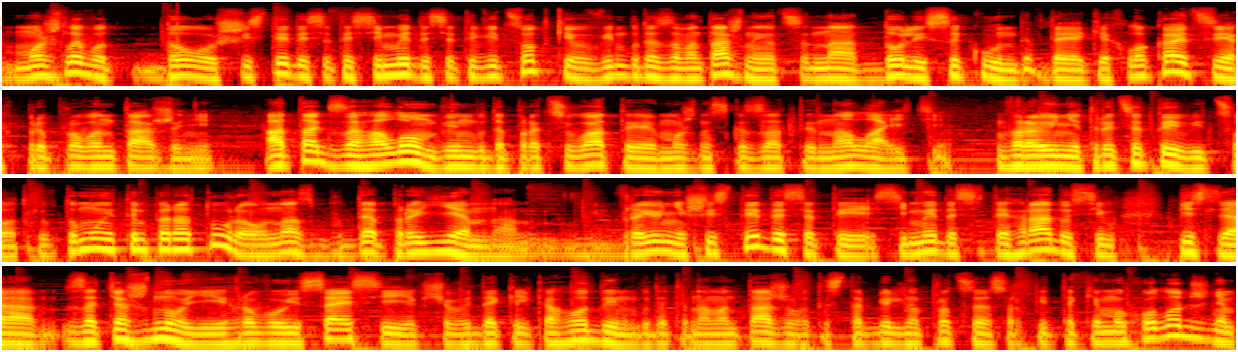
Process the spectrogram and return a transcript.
можливо, до 60-70% він буде завантажений оце на долі секунди в деяких локаціях при провантаженні. А так загалом він буде працювати, можна сказати, на лайті в районі 30%. Тому і температура у нас буде приємна районі 60-70 градусів після затяжної ігрової сесії, якщо ви декілька годин будете навантажувати стабільно процесор під таким охолодженням,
